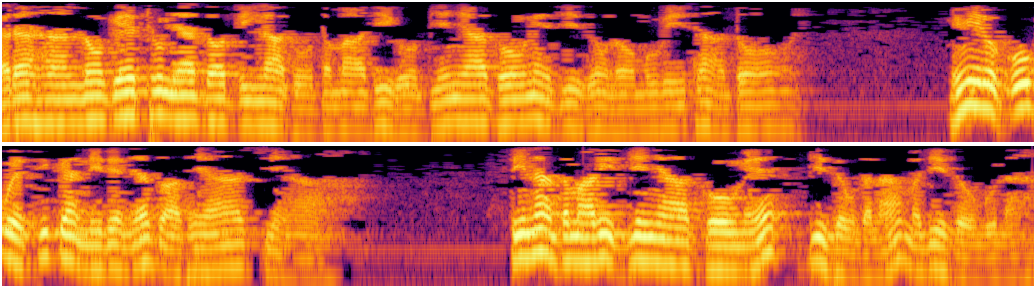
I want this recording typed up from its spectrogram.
အရဟံလွန်ကဲထူးမြတ်သောသီလကိုတမာတိကိုပညာဂုဏ်နဲ့ပြည့်စုံတော်မူပေထတော်မိမိတို့ကိုယ်ွယ်စည်းကပ်နေတဲ့မြတ်စွာဘုရားရှင်ဟာသီလတမာတိပညာဂုဏ်နဲ့ပြည့်စုံသလားမပြည့်စုံဘူးလား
